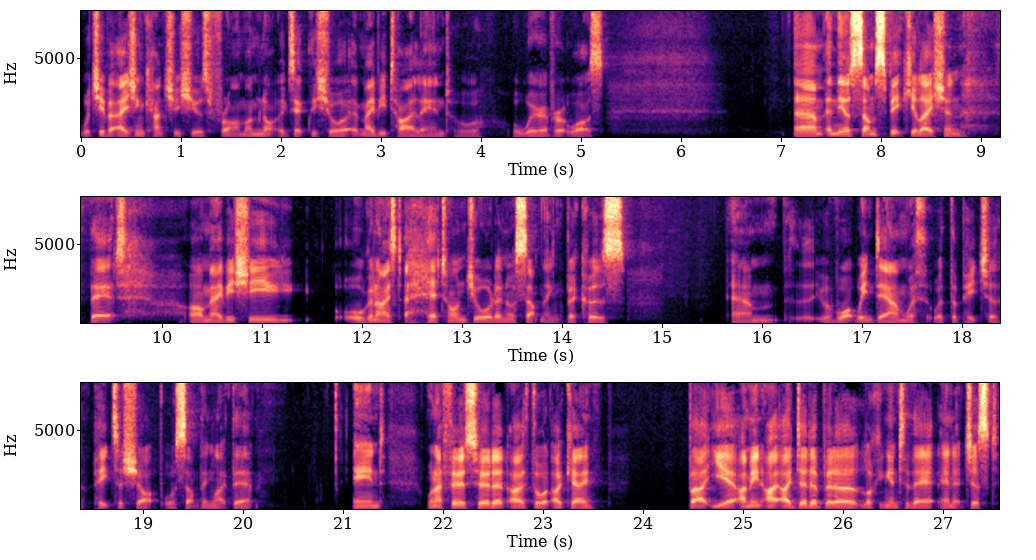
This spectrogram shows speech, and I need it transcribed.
whichever Asian country she was from. I'm not exactly sure. It may be Thailand or or wherever it was. Um, and there was some speculation that, oh, maybe she organized a hit on Jordan or something because um, of what went down with, with the pizza pizza shop or something like that. And when I first heard it, I thought, okay, but yeah, I mean, I, I did a bit of looking into that, and it just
